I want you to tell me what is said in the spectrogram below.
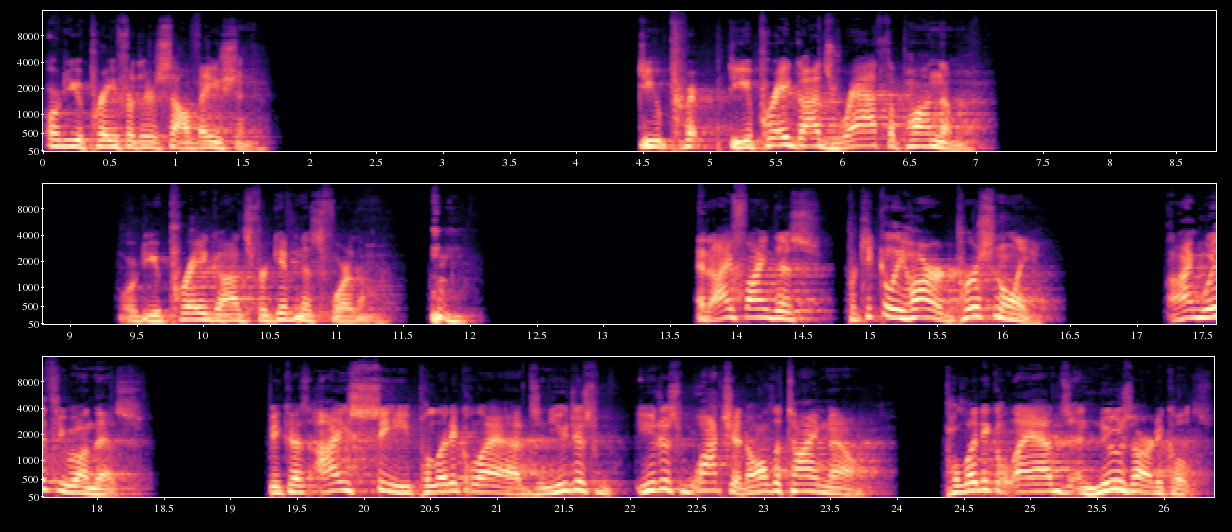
Or do you pray for their salvation? Do you, pray, do you pray God's wrath upon them? Or do you pray God's forgiveness for them? and I find this particularly hard personally. I'm with you on this because I see political ads, and you just, you just watch it all the time now political ads and news articles.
